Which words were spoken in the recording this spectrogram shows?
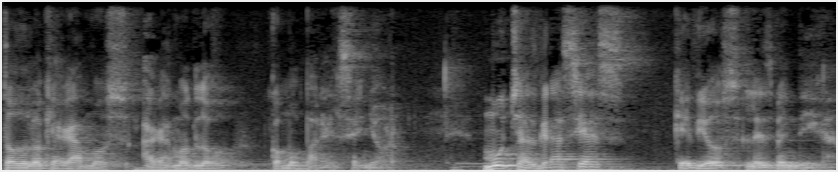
todo lo que hagamos, hagámoslo como para el Señor. Muchas gracias, que Dios les bendiga.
